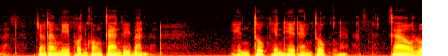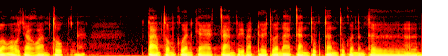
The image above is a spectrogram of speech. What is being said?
จนทั้งมีผลของการปฏิบัติ เห็นทุกข์เห็นเหตุแห่งทุกข์นะก้าวล่วงออกจากความทุกข์นะตามสมควรแก่การปฏิบัติโดยตัวหน้ากันทุกท่านทุกคนนั้นเถิด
